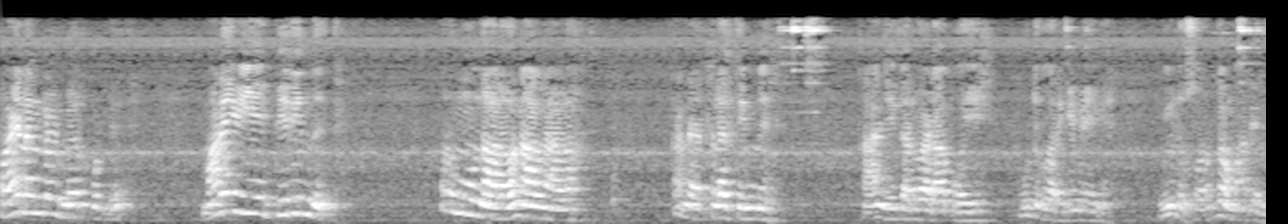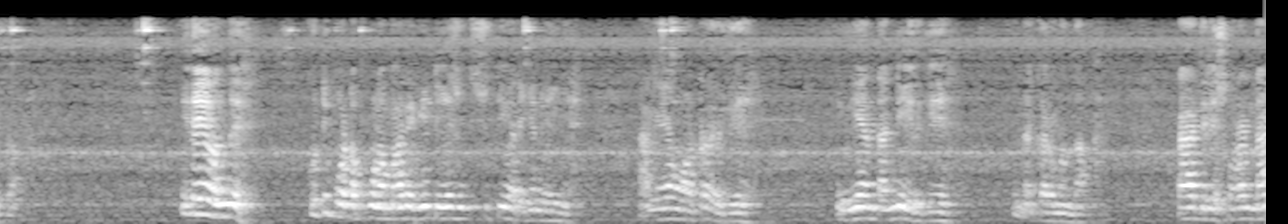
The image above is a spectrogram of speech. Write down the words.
பயணங்கள் மேற்கொண்டு மனைவியை பிரிந்து ஒரு மூணு நாளோ நாலு நாளோ அந்த இடத்துல தின்னு காஞ்சி கருவாடா போய் வீட்டுக்கு வரைக்கும் வைங்க. வீடு சொர்க்கம் மாதிரி இருக்கும் இதே வந்து குட்டி போட்ட பூனை மாதிரி வீட்டையே சுற்றி சுற்றி வரைக்கும் வைங்க. அங்கே ஏன் ஒட்டரை இருக்கு. இங்கே ஏன் தண்ணி இருக்கு. இந்த கருமம் தான். ராத்திரி சுரண்டா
